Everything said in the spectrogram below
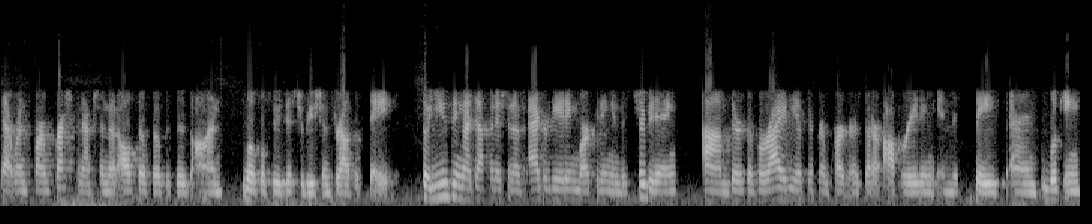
that runs Farm Fresh Connection that also focuses on local food distribution throughout the state. So, using that definition of aggregating, marketing, and distributing, um, there's a variety of different partners that are operating in this space and looking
